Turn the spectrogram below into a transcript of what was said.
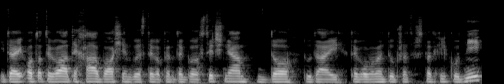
I tutaj oto tego ATH właśnie 25 stycznia do tutaj tego momentu przed, przed kilku dni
